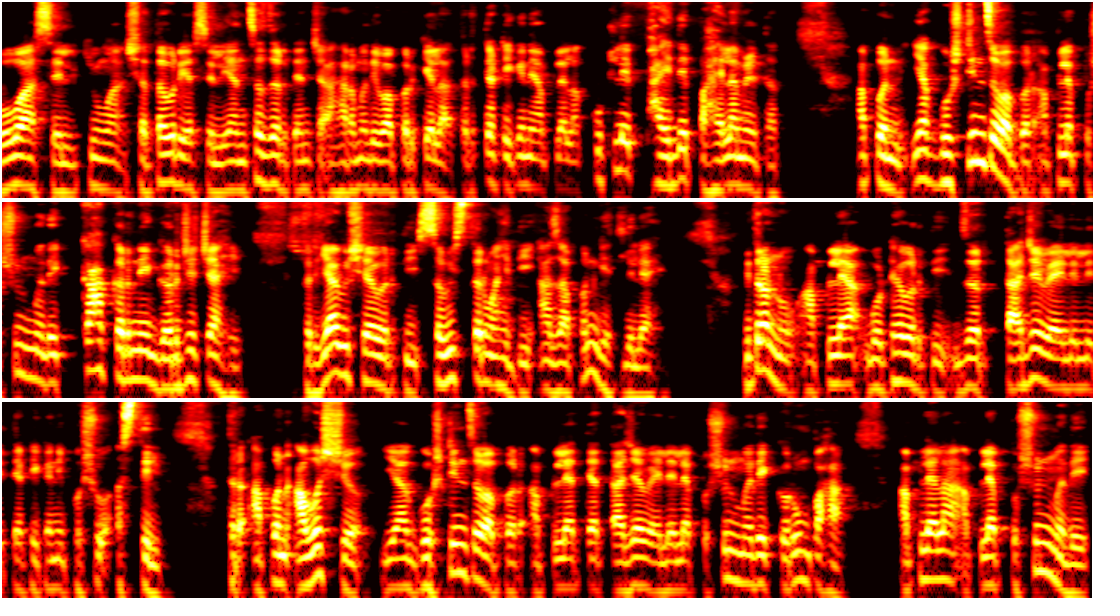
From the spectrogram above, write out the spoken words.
ओवा असेल किंवा शतावरी असेल यांचा जर त्यांच्या आहारामध्ये वापर केला तर त्या ठिकाणी आपल्याला कुठले फायदे पाहायला मिळतात? आपण या गोष्टींचा वापर आपल्या पशूंमध्ये का करणे गरजेचे आहे? तर या विषयावरती सविस्तर माहिती आज आपण घेतलेली आहे. मित्रांनो आपल्या गोठ्यावरती जर ताजे व्यायलेले त्या ठिकाणी पशु असतील तर आपण अवश्य या गोष्टींचा वापर आपल्या त्या ताज्या व्यायलेल्या पशूंमध्ये करून पहा. आपल्याला आपल्या पशूंमध्ये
